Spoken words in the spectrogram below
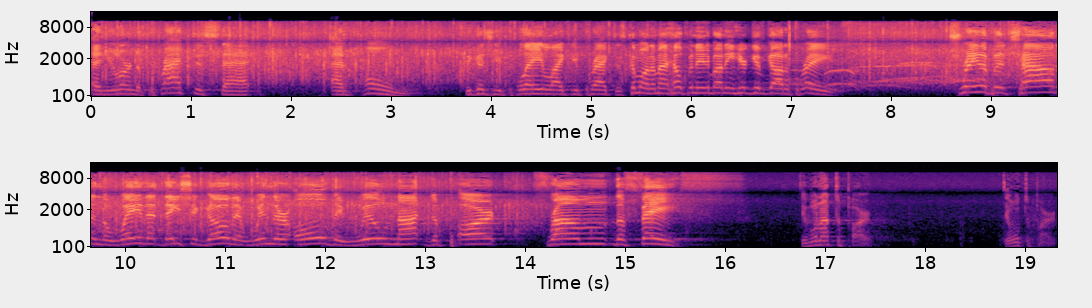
And you learn to practice that at home because you play like you practice. Come on, am I helping anybody here? Give God a praise. Train up a child in the way that they should go, that when they're old, they will not depart from the faith. They will not depart. They won't depart.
